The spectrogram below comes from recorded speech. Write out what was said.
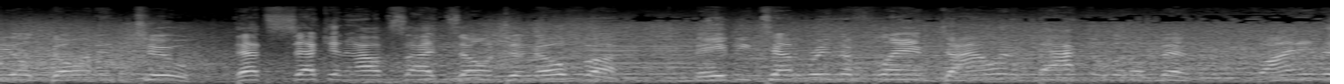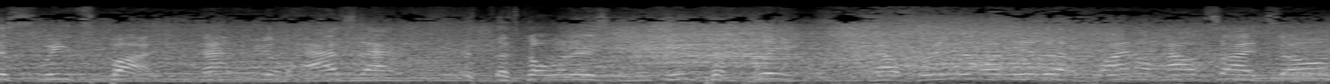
Field going into that second outside zone. Denofa maybe tempering the flame, dialing it back a little bit, finding the sweet spot. Matt Field has that, the throw is incomplete. Now bringing it on into that final outside zone.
